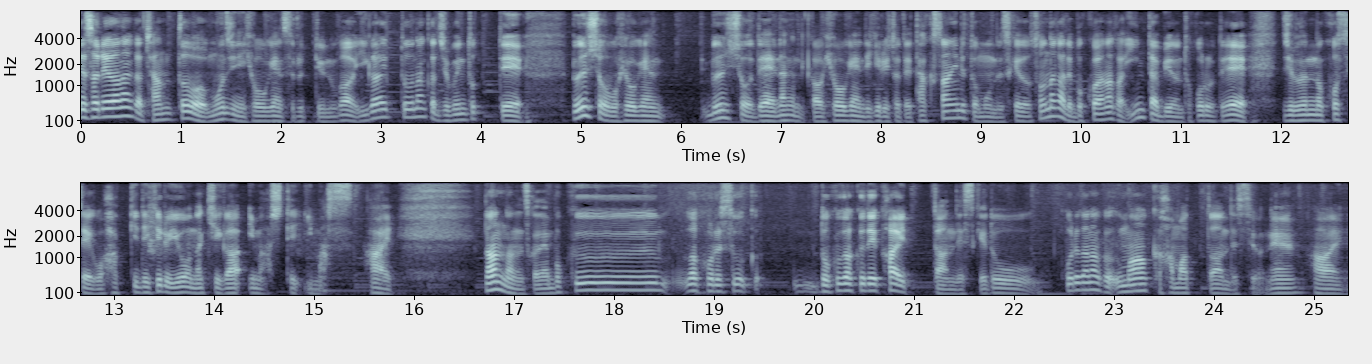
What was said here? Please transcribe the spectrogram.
でそれをなんかちゃんと文字に表現するっていうのが意外となんか自分にとって文章を表現文章で何かを表現できる人ってたくさんいると思うんですけどその中で僕はなんかインタビューのところで自分の個性を発揮できるような気が今しています。はい何なんですかね僕はこれすごく独学で書いたんですけどこれがなんかうまくはまったんですよね。はい。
